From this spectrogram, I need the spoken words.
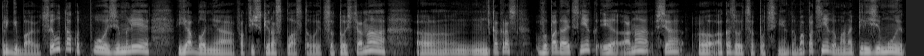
пригибаются. И вот так вот по земле яблоня фактически распластывается. То есть она а, как раз выпадает снег, и она вся оказывается под снегом. А под снегом она перезимует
